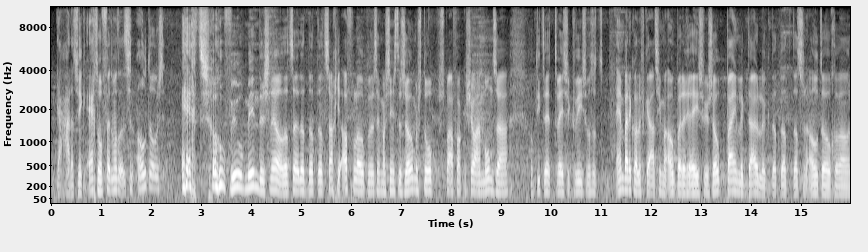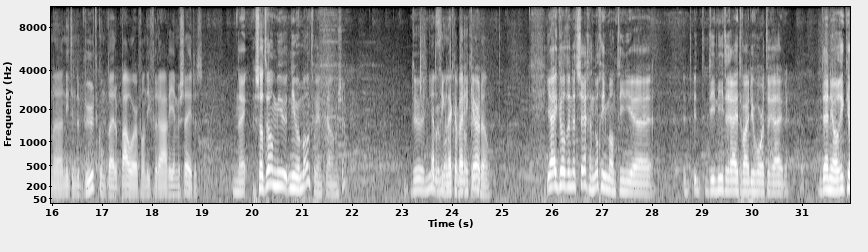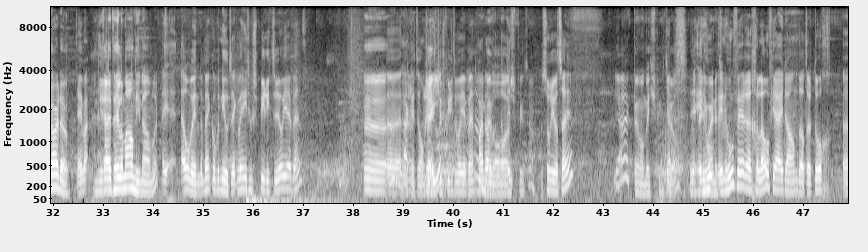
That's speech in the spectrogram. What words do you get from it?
ja, dat vind ik echt wel vet. Want zijn auto is echt zoveel minder snel. Dat, eh, dat, dat, dat zag je afgelopen, zeg maar sinds de zomerstop. Spa-Francorchamps en Monza. Op die twee circuits was het en bij de kwalificatie, maar ook bij de race weer zo pijnlijk duidelijk. Dat, dat, dat zijn auto gewoon eh, niet in de buurt komt bij de power van die Ferrari en Mercedes. Nee, er zat wel een nieuwe, motor in trouwens, hè? De nieuwe ja, dat ging lekker bij. Ricciardo. Ja, ik wilde net zeggen, nog iemand die, eh, die niet rijdt waar die hoort te rijden. Daniel Ricciardo. Hey, maar En die rijdt helemaal niet namelijk. hey, Elwin, daar ben ik wel benieuwd. Ik weet niet hoe spiritueel jij bent. Eh, nou, ik weet wel een beetje hoe spiritueel jij bent. Ja, maar ik ben dan, wel in- spiritueel. sorry, wat zei je? Ja, ik ben wel een beetje spiritueel. In, hoeverre geloof jij dan dat er toch eh,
